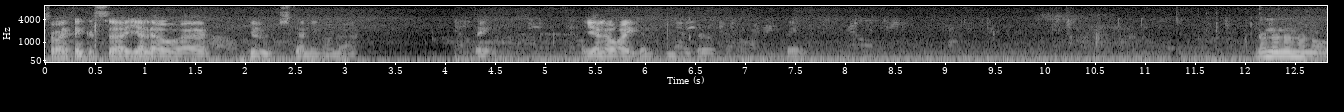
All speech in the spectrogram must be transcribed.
So I think it's a yellow uh, dude standing on a thing. A yellow icon, marker thing. No, no, no, no, no.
